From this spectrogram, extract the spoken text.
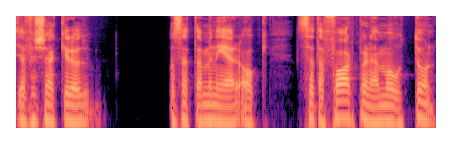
jag försöker att, och sätta mig ner och sätta fart på den här motorn.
